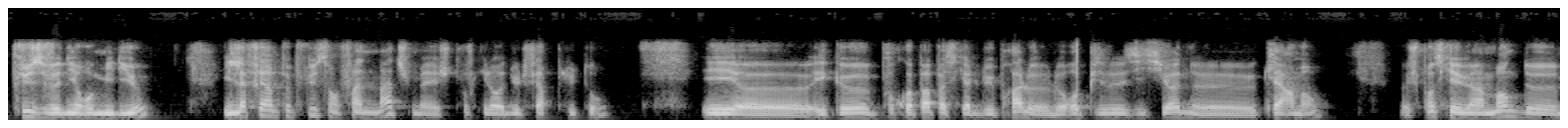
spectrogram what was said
plus venir au milieu. Il l'a fait un peu plus en fin de match, mais je trouve qu'il aurait dû le faire plus tôt. Et, euh, et que pourquoi pas Pascal Duprat le, repositionne euh, clairement. Je pense qu'il y a eu un manque de,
